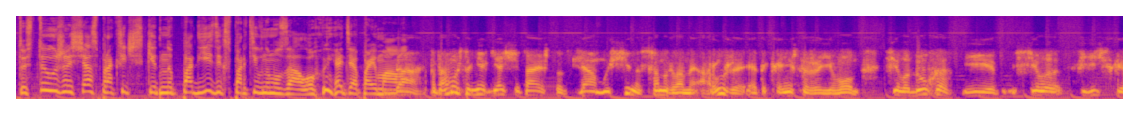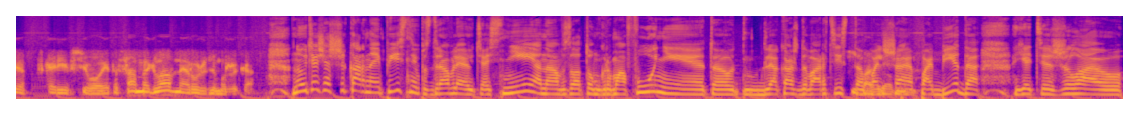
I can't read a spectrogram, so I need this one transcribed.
То есть ты уже сейчас практически на подъезде к спортивному залу. Я тебя поймала. Да, потому что нет, я считаю, что для мужчины самое главное оружие это, конечно же, его сила духа и сила физическая, скорее всего. Это самое главное оружие для мужика. Но у тебя сейчас шикарная песня. Поздравляю тебя с ней. Она в золотом граммофоне. Это для каждого артиста Спасибо большая победа. Я тебе желаю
